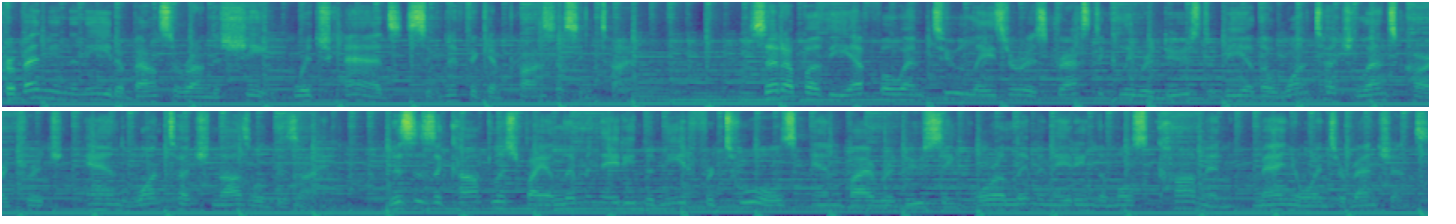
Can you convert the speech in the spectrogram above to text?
preventing the need to bounce around the sheet, which adds significant processing time. Setup of the FOM2 laser is drastically reduced via the one-touch lens cartridge and one-touch nozzle design. This is accomplished by eliminating the need for tools and by reducing or eliminating the most common manual interventions.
